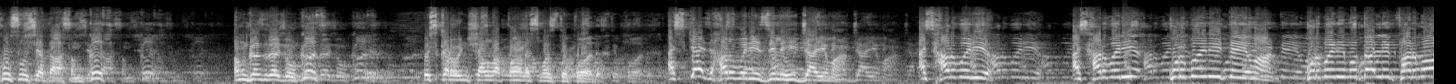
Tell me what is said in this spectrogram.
خصوصیت آسم کت۔ ام گنزرزو کت۔ اس کرو انشاءاللہ پانس مز تہ پٲدٕ اَسہِ کیٛازِ ہر ؤری ذِل ہِجا یِوان اَسہِ ہر ؤری اَسہِ ہر ؤری قربٲنی تہِ یِوان قربٲنی متعلق فرمو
